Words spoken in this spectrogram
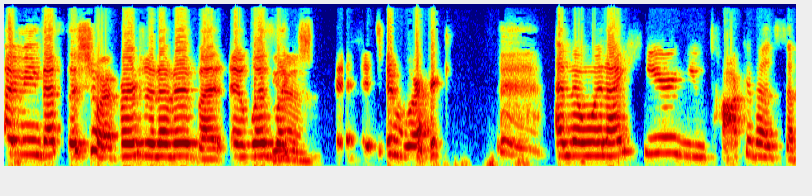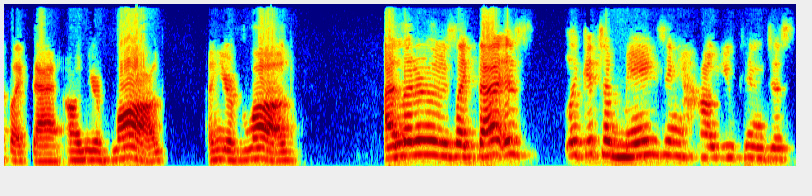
I mean, that's the short version of it, but it was yeah. like, it didn't work. And then when I hear you talk about stuff like that on your blog, on your vlog, I literally was like, that is like, it's amazing how you can just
